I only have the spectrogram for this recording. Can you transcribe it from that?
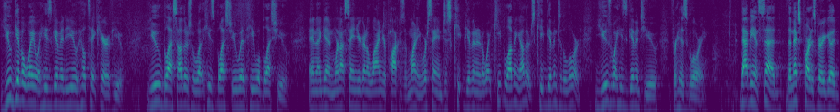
You give away what He's given to you, He'll take care of you. You bless others with what He's blessed you with, He will bless you. And again, we're not saying you're going to line your pockets of money. We're saying just keep giving it away. Keep loving others. Keep giving to the Lord. Use what He's given to you for His glory. That being said, the next part is very good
